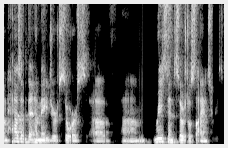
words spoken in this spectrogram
um, hasn't been a major source of um, recent social science research.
